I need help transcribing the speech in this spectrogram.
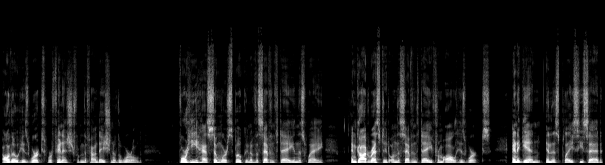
although his works were finished from the foundation of the world. For he has somewhere spoken of the seventh day in this way, and God rested on the seventh day from all his works. And again, in this place he said,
